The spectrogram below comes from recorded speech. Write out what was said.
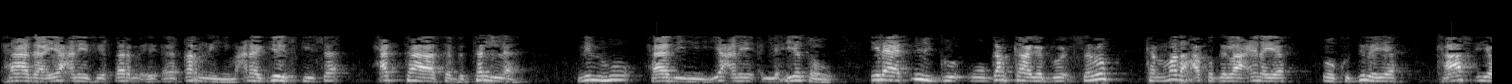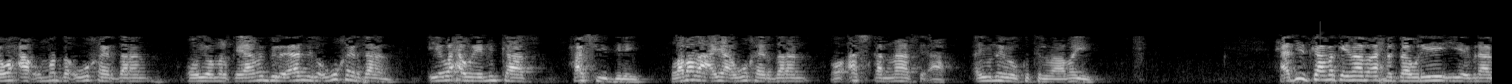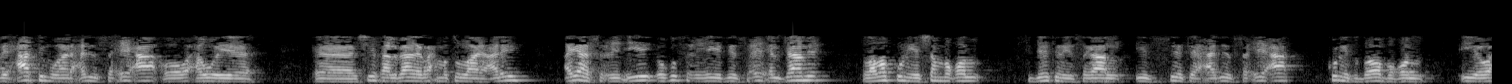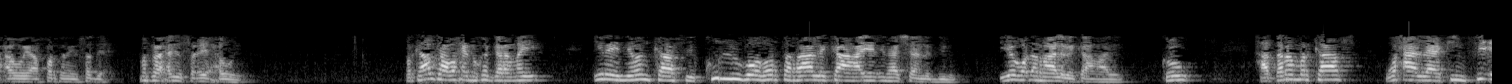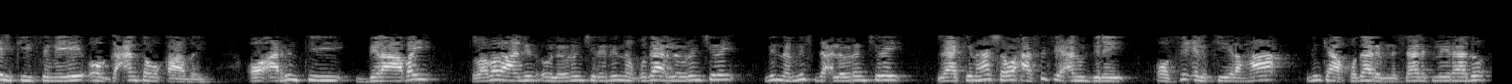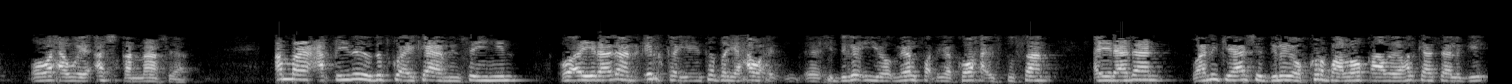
hada yacni fi qarni qarnihi macnaha geeskiisa xataa tabtalla minhu haadihi yacni lixyatahu ilaa dhiiggu uu garkaaga buuxsamo kan madaxa ku dilaacinaya oo ku dilaya kaas iyo waxaa ummadda ugu khayr daran oo yowma alqiyaama bilo aadmiga ugu khayr daran iyo waxa weeye ninkaas hashii dilay. Labada ayaa ugu khayr daran oo ashqa naasi ah ayuu nebiga ku tilmaamay. Xadiidka marka imaamu axmed baa weriyey iyo ibn abi xaatim waana xadiis saxiixa oo waxa weeye sheikh albani raxmat ullahi caleyh ayaa saxiixiyey oo ku saxiixiyey fi saxiix aljaamic laba kun iyo shan boqol siddeetan iyo sagaal iyo sideetan axaadiis saxiixa kun iyo toddoba boqol iyo waxa weye afartan iyo saddex. Marka waa xadiis saxiixa wey marka halkaa waxaynu ka garanay inay nimankaasi kulligood horta raalli ka ahaayeen in hashaan la dilo. Iyagoo dhan raalli bay ka ahaayeen. Ko haddana markaas waxaa laakiin ficilkii sameeyey oo gacanta u qaaday oo arrintii bilaabay labadaa nin oo la ohan jiray ninna qudaar la ohan jiray ninna misdac la ohan jiray laakiin hasha waxaa si fiican u dilay oo ficilkii lahaa ninkaa qudaar ibnu salif la yidhaahdo oo waxa weeye ashqa naasi ah amaa caqiidadu dadku ay ka aaminsan yihiin oo ay yidhaahdaan cirka iyo inta dayaxa wax xidigo iyo meel fadhiya kooxa istusaan ay yidhaahdaan waa ninkii hasha dilay oo kor baa loo qaaday oo halkaasaa la ge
